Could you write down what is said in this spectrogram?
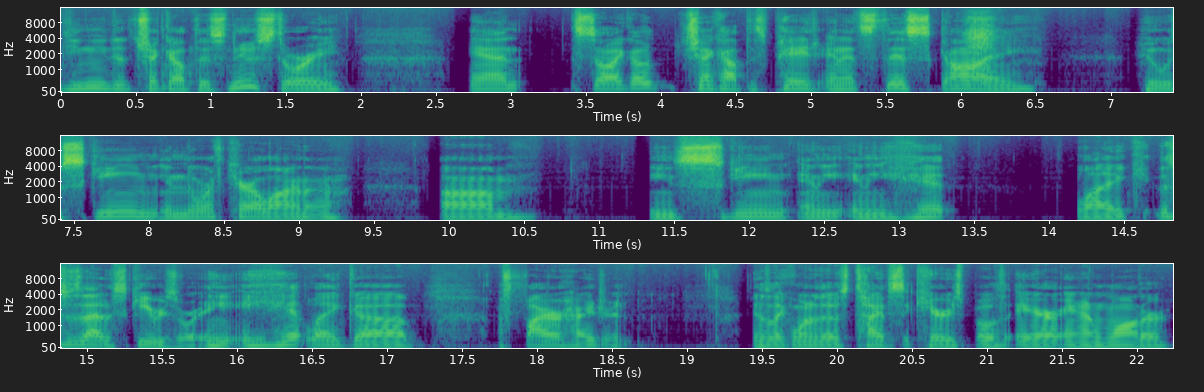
"You need to check out this news story." And so I go check out this page, and it's this guy who was skiing in North Carolina. Um, he's skiing and he and he hit like this was at a ski resort, and he, he hit like a, a fire hydrant. It was like one of those types that carries both air and water.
